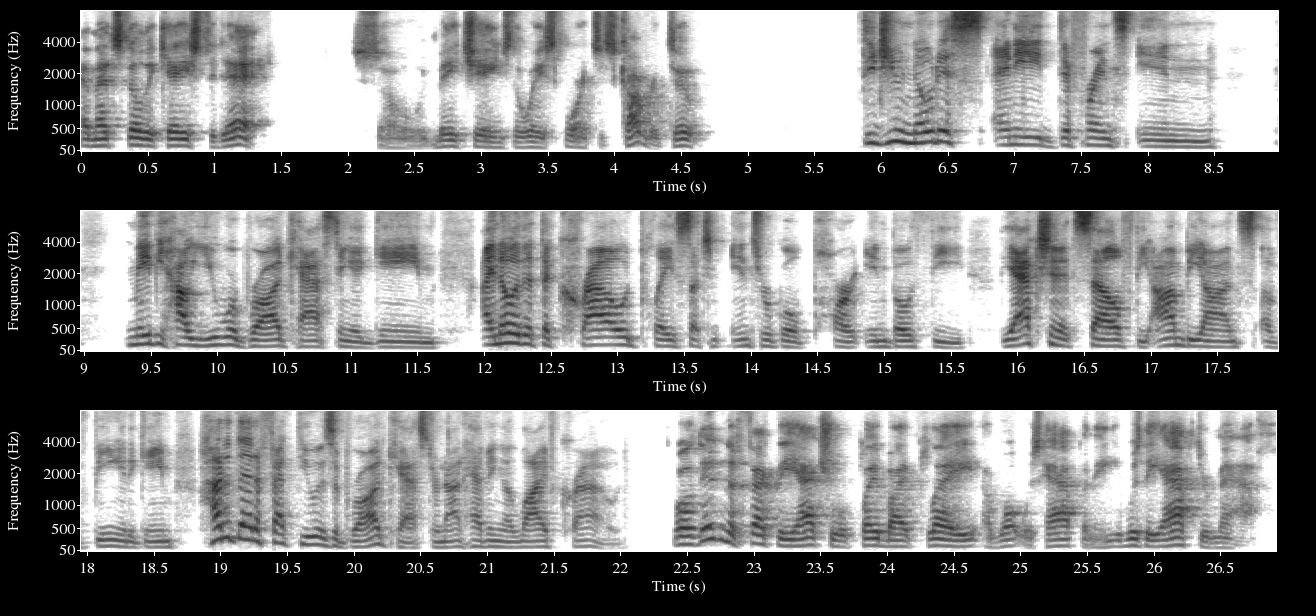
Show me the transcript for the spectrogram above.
and that's still the case today. So it may change the way sports is covered too. Did you notice any difference in maybe how you were broadcasting a game. I know that the crowd plays such an integral part in both the the action itself the ambiance of being at a game. How did that affect you as a broadcaster not having a live crowd? Well it didn't affect the actual play-by-play of what was happening. It was the aftermath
